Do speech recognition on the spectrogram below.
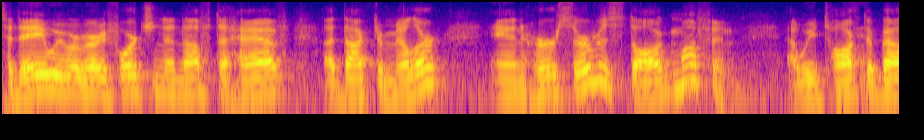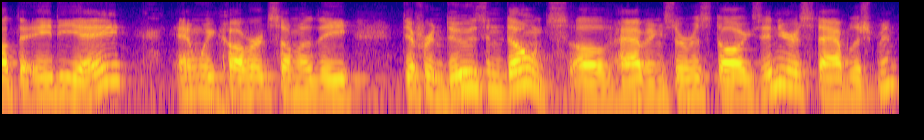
Today we were very fortunate enough to have uh, Dr. Miller and her service dog, Muffin. Uh, we talked about the ADA and we covered some of the different do's and don'ts of having service dogs in your establishment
